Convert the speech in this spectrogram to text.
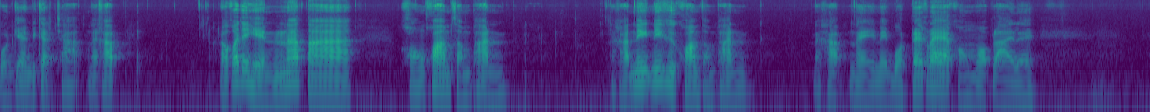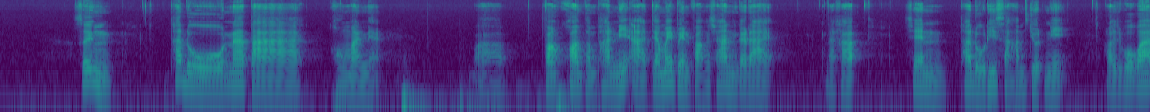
บนแกนพิกัดฉากนะครับ เราก็จะเห็นหน้าตาของความสัมพันธ์นะครับนี่นี่คือความสัมพันธ์นะครับในในบทแรก ๆ ของมปลายเลย ซึ่งถ้าดูหน้าตาของมันเนี่ยความสัมพันธ์นี้อาจจะไม่เป็นฟังก์ชันก็ได้นะครับ เช่นถ้าดูที่ 3 จุดนี้ เราจะพบว่า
